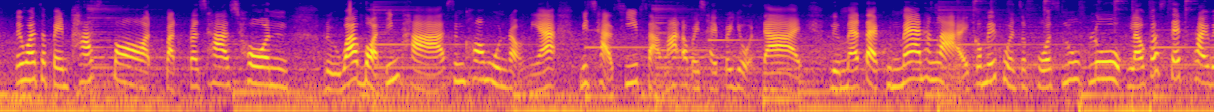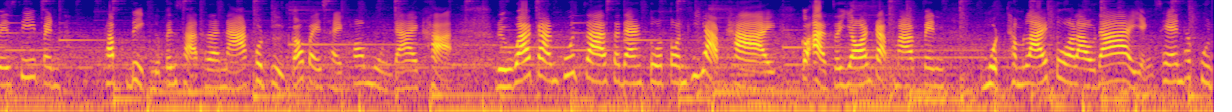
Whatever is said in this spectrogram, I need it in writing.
ๆ ไม่ว่าจะเป็นพาสปอร์ต บัตรประชาชน หรือว่าบอร์ดดิ้งพาสซึ่งข้อมูลเหล่านี้มิจฉาชีพสามารถเอาไปใช้ประโยชน์ได้ หรือแม้แต่คุณแม่ทั้งหลายก็ไม่ควรจะโพสต์รูปลูก แล้วก็เซต privacy เป็น Public หรือเป็นสาธารณะ คนอื่นก็ไปใช้ข้อมูลได้ค่ะ หรือว่าการพูดจาแสดงตัวตนที่หยาบคาย ก็อาจจะย้อนกลับมาเป็นหมุดทำร้ายตัวเราได้ อย่างเช่น ถ้าคุณ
